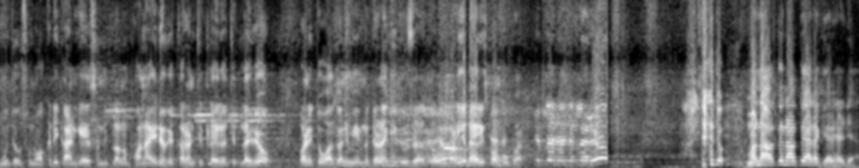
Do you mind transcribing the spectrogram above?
હું જઉં છું નોકરી કારણ કે સંદીપલાલનો ફોન આવી રહ્યો કે કરંટ કેટલાય રહ્યો કેટલાય રહ્યો. પણ એ તો વાંધો નહીં મેં એમને જણાવી દીધું છે તો મળીએ ડાયરેક્ટ પંપ ઉપર. કેટલે રહ્યો કેટલે રહ્યો. તો મને આવતે ને આવતે અરે ઘેર હેડ્યા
